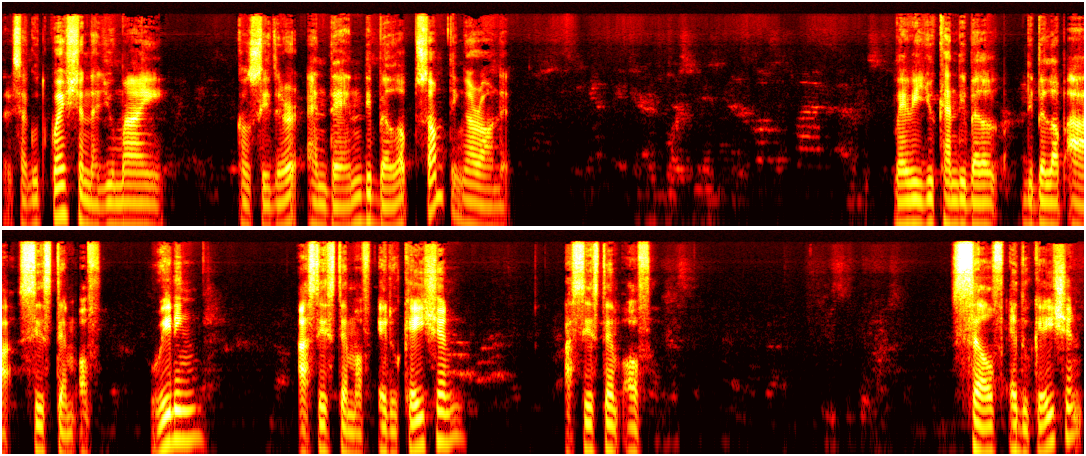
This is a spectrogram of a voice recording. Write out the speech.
That's a good question that you might consider and then develop something around it. Maybe you can develop develop a system of reading, a system of education, a system of self education.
